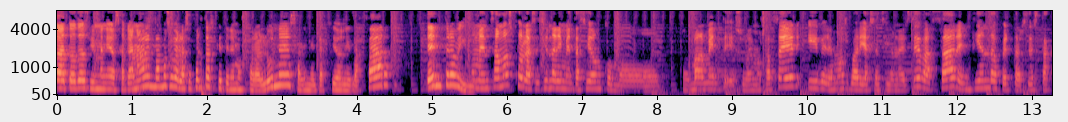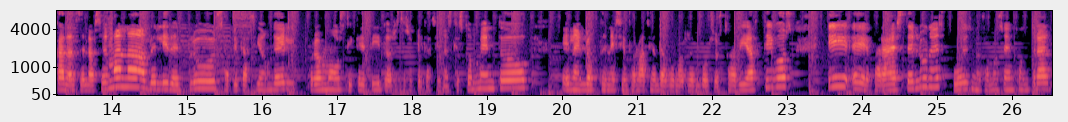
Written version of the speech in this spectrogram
Hola a todos, bienvenidos al canal. Vamos a ver las ofertas que tenemos para el lunes, alimentación y bazar. Dentro vídeo. Comenzamos con la sesión de alimentación como normalmente solemos hacer y veremos varias secciones de bazar en tienda, ofertas destacadas de la semana, del Líder Plus, aplicación Gale, promos, y todas estas aplicaciones que os comento. En el blog tenéis información de algunos reembolsos todavía activos y eh, para este lunes pues nos vamos a encontrar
